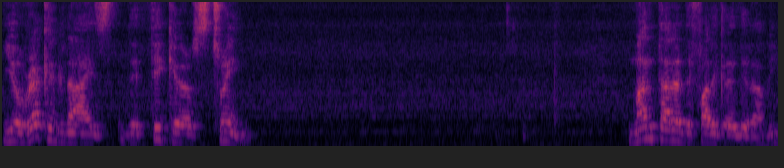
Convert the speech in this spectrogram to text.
you recognize the thicker string. Mantara de Faligre Rabbi.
